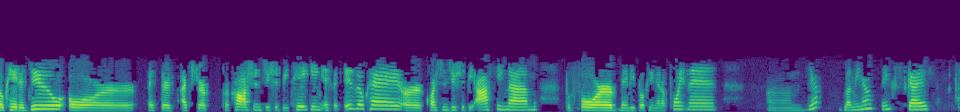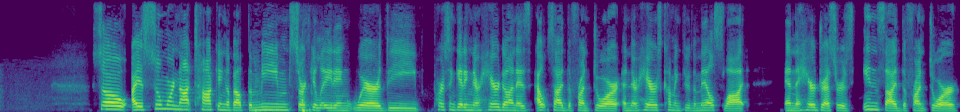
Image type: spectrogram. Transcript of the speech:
okay to do or if there's extra precautions you should be taking if it is okay or questions you should be asking them before maybe booking an appointment. Um, yeah, let me know. Thanks, guys. So I assume we're not talking about the meme circulating where the person getting their hair done is outside the front door and their hair is coming through the mail slot and the hairdresser is inside the front door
